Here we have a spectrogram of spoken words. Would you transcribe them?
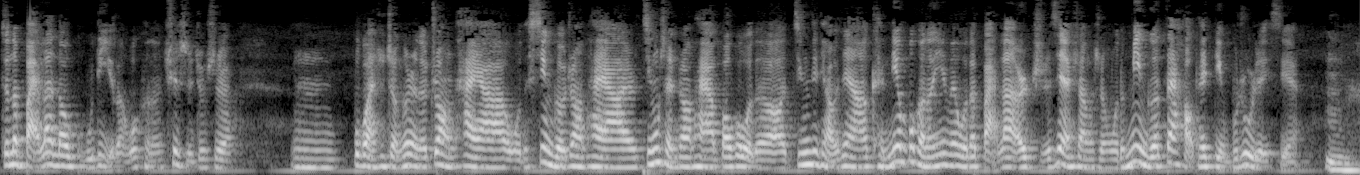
真的摆烂到谷底了，我可能确实就是，嗯，不管是整个人的状态呀、我的性格状态呀、精神状态啊，包括我的经济条件啊，肯定不可能因为我的摆烂而直线上升。我的命格再好，它也顶不住这些。嗯，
